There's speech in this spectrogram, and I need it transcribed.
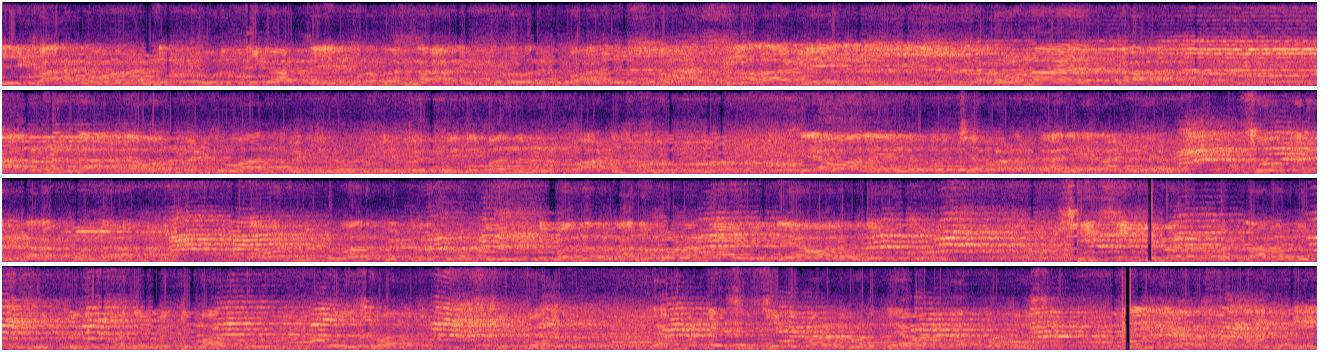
ఈ కార్యక్రమాలన్నీ పూర్తిగా జయప్రదంగా ఇప్పటి వరకు బాగా చేస్తున్నాం. అలాగే కరోనా గవర్నమెంట్ వారు పెట్టినటువంటి ప్రతి నిబంధనలు పాటిస్తూ దేవాలయంలో వచ్చేవాళ్ళకి కానీ ఎలాంటి అసౌకర్యం కలగకుండా గవర్నమెంట్ వారు పెట్టినటువంటి నిబంధనలకు అనుగుణంగా ఈ దేవాలయం జరుగుతుంది. సీసీ కెమెరాలు పెట్టాలని చెప్పి చెప్పింది మన మధ్య మాకు పోలీసు వారు చెప్పారు. ఎమ్మటే సీసీ కెమెరాలు కూడా దేవాలయం ఏర్పాటు చేస్తారు ఈ దేవస్థానానికి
